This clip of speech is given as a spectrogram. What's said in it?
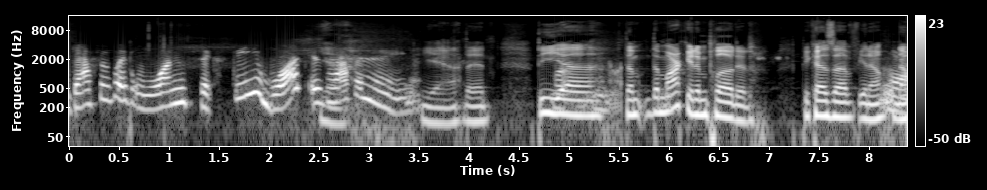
Gas is like one sixty? What is Yeah. happening?" Yeah, the the Well, uh, you know the the market imploded because of you know no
